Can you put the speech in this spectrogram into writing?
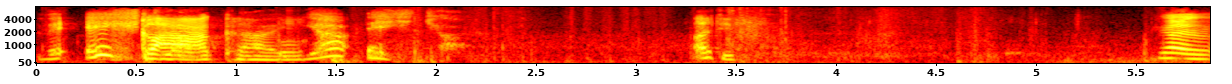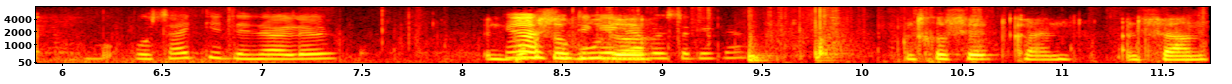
Wer echt? Gar ja? kein Nein. Bock. Ja, echt, ja. Die Ja, wo, wo seid ihr denn alle? in Ja, Buxtehude interessiert keinen. Entfernen.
